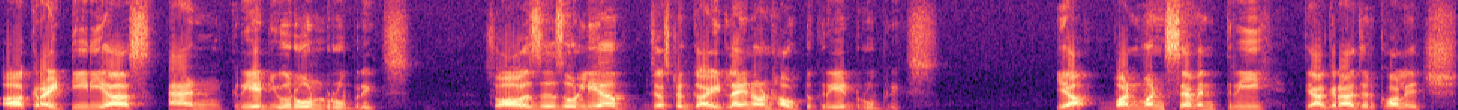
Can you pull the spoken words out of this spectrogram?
uh, criterias and create your own rubrics. So ours is only a just a guideline on how to create rubrics. Yeah, 1173 Thiagarajar College.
